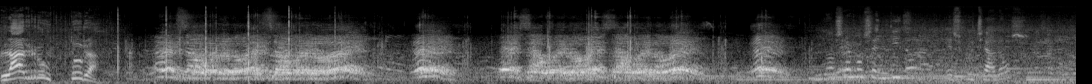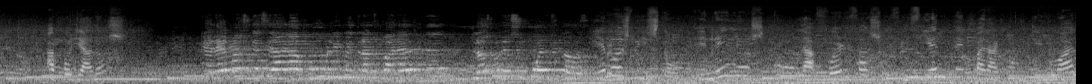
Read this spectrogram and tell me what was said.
La ruptura. Nos hemos sentido escuchados, apoyados Queremos que se haga público y transparente los presupuestos. y hemos visto en ellos la fuerza suficiente para continuar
